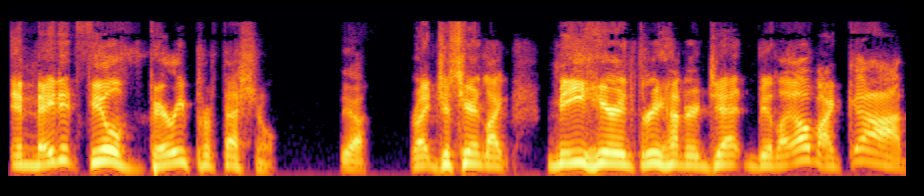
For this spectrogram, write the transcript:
it made it feel very professional. Yeah. Right. Just hearing like me hearing 300 jet and being like, oh my God,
